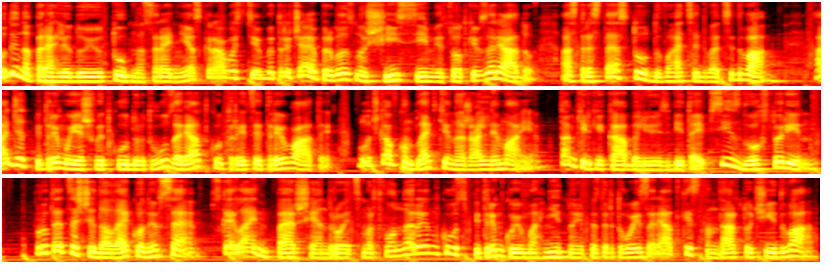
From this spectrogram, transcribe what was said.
Година перегляду YouTube на середній яскравості витрачає приблизно 6-7% заряду, а стрес-тесту 20-22. Гаджет підтримує швидку дротову зарядку 33 Вт. Блочка в комплекті, на жаль, немає. Там тільки кабель USB Type-C з двох сторін. Проте це ще далеко не все. Skyline перший Android смартфон на ринку з підтримкою магнітної бездротової зарядки стандарту Qi 2.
